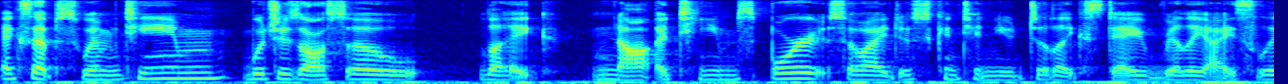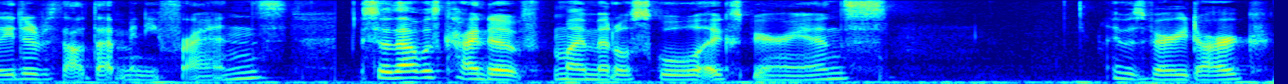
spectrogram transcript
except swim team, which is also like not a team sport, so I just continued to like stay really isolated without that many friends. So that was kind of my middle school experience. It was very dark.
